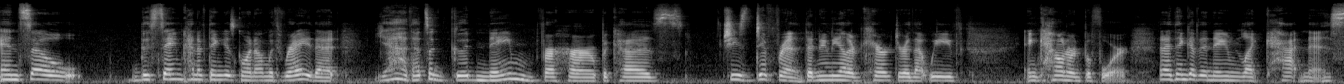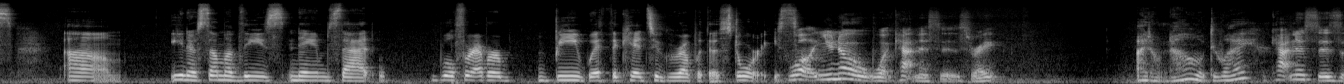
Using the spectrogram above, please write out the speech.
and so the same kind of thing is going on with Rey. That yeah, that's a good name for her because she's different than any other character that we've encountered before. And I think of the name like Katniss. Um, you know, some of these names that will forever be with the kids who grew up with those stories. well, you know what Katniss is, right? I don't know. Do I? Katniss is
